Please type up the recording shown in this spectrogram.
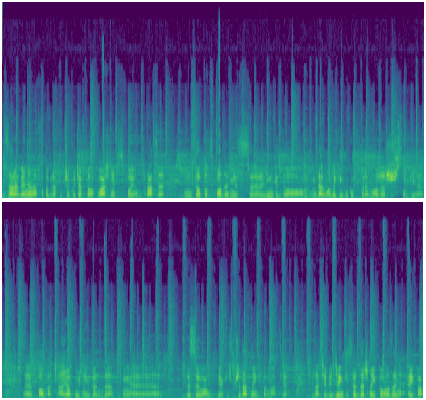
zarabiania na fotografii, przekucia w to właśnie w swoją pracę, m, to pod spodem jest e, link do darmowych e-booków, które możesz sobie e, pobrać, a ja później będę wysyłał jakieś przydatne informacje dla Ciebie. Dzięki serdeczne i powodzenia. Hej pa!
